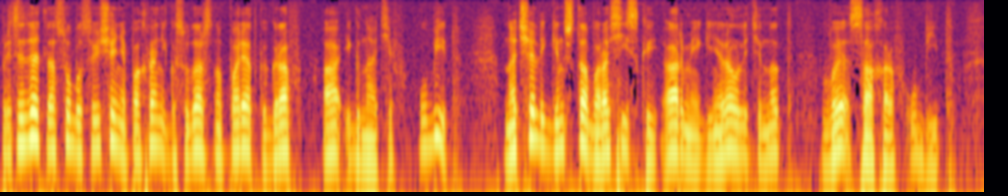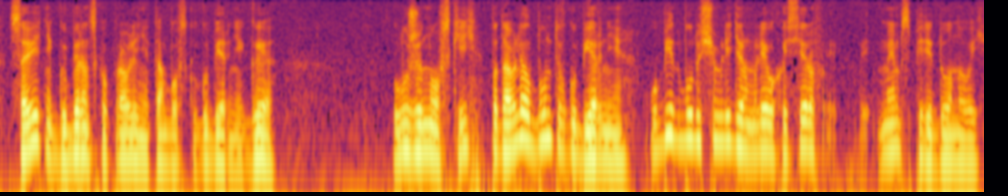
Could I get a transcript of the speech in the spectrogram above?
Председатель особого совещания по охране государственного порядка граф А. Игнатьев. Убит. Начальник генштаба российской армии генерал-лейтенант В. Сахаров убит. Советник губернского управления Тамбовской губернии Г. Лужиновский подавлял бунты в губернии. Убит будущим лидером левых эсеров М. Спиридоновой.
